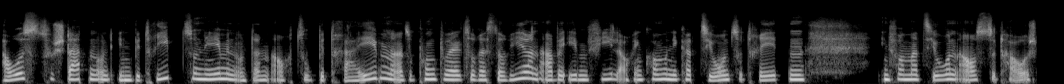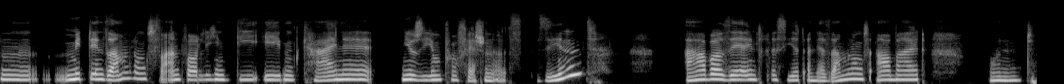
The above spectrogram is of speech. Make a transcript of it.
auszustatten und in Betrieb zu nehmen und dann auch zu betreiben, also punktuell zu restaurieren, aber eben viel auch in Kommunikation zu treten, Informationen auszutauschen mit den Sammlungsverantwortlichen, die eben keine Museum Professionals sind, aber sehr interessiert an der Sammlungsarbeit und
